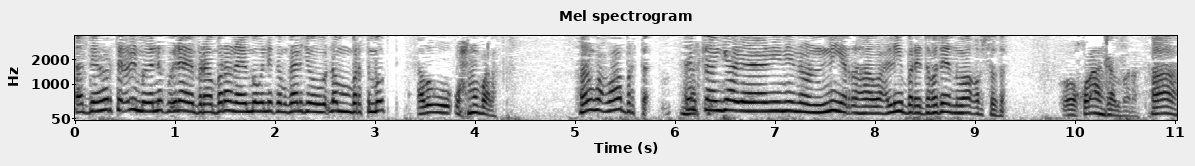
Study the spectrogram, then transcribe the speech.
haddee horta cilmiga ninku ilaahay barabaranayo moog ninka magaalo jooga dhan barta moogta? Adigu wax ma barat anigu wax waa barta. Intaan gaal dheeraanin inuu nin yar ahaa wax lii baray dabadeedna waa qabsada. Oo qur'aankaad barat haa.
